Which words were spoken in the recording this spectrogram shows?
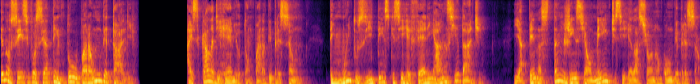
Eu não sei se você atentou para um detalhe. A escala de Hamilton para a depressão tem muitos itens que se referem à ansiedade e apenas tangencialmente se relacionam com depressão.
